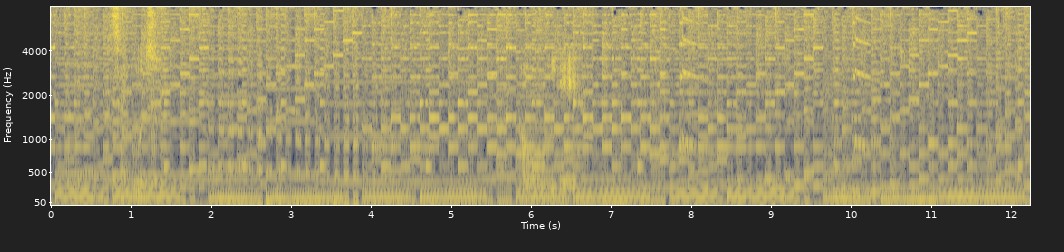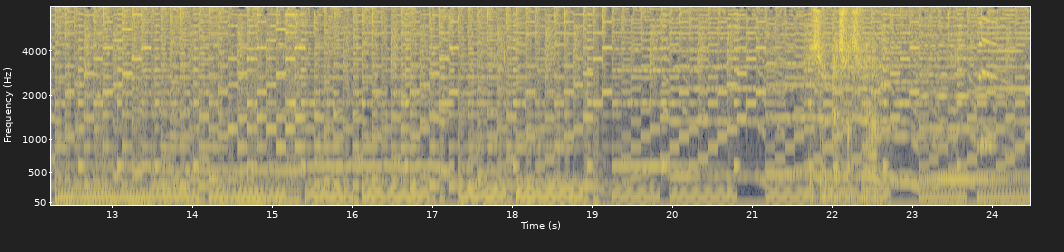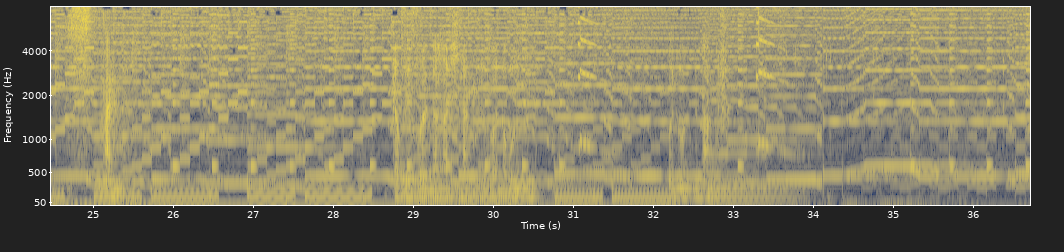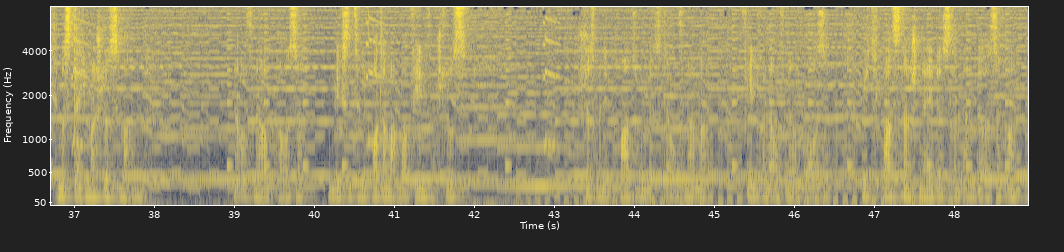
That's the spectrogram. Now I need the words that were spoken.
So das, was wir haben. Mann. Ich glaube, wir wollten da gar nicht lang. Wir wollen nach unten. Wollen unten lang. Ich muss gleich mal Schluss machen. Eine Aufnahmepause. Im nächsten Teleporter machen wir auf jeden Fall Schluss. Schluss mit dem Part oder mit der Aufnahme. Auf jeden Fall eine Aufnahmepause. Die Parts dann schnell ist, dann eine andere Sache.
